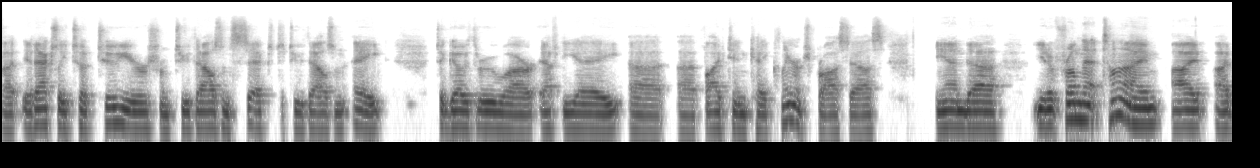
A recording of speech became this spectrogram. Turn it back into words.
Uh, it actually took two years, from 2006 to 2008, to go through our FDA uh, 510K uh, clearance process, and uh, you know, from that time, I, I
